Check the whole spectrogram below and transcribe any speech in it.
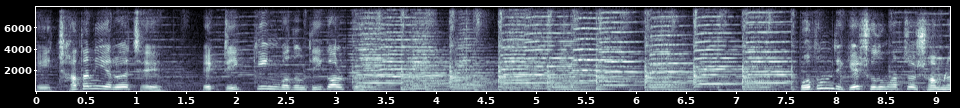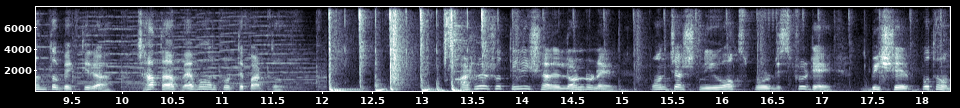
এই ছাতা নিয়ে রয়েছে একটি কিংবদন্তি গল্প। প্রথম দিকে শুধুমাত্র সম্ভ্রান্ত ব্যক্তিরা ছাতা ব্যবহার করতে পারত। আঠারোশো তিরিশ সালে লন্ডনের পঞ্চাশ নিউ অক্সফোর্ড স্ট্রিটে বিশ্বের প্রথম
